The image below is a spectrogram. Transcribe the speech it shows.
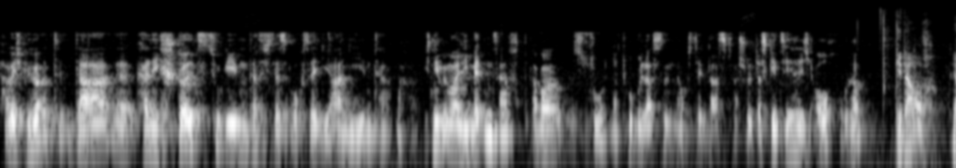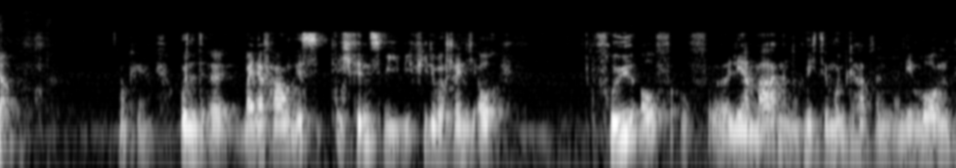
Habe ich gehört. Da äh, kann ich stolz zugeben, dass ich das auch seit Jahren jeden Tag mache. Ich nehme immer Limettensaft, aber so naturbelassen aus der Glasflasche. Das geht sicherlich auch, oder? Geht auch, ja. Okay. Und äh, meine Erfahrung ist, ich finde es, wie, wie viele wahrscheinlich auch, früh auf, auf äh, leerem Magen, noch nichts im Mund gehabt an, an dem Morgen,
